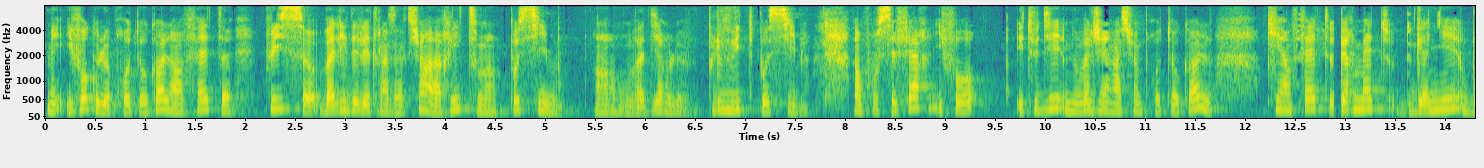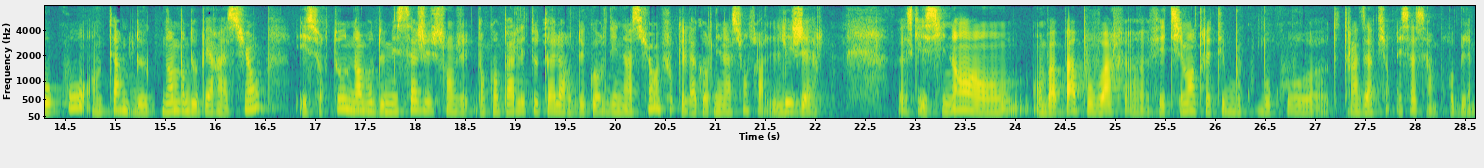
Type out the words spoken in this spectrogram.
Mais il faut que le protocole, en fait, puisse valider les transactions à un rythme possible hein, on va dire le plus vite possible. Donc pour ce faire, il faut étudier une nouvelle génération de protocoles qui en fait permettent de gagner beaucoup en termes de nombre d'opérations et surtout nombre de messages échangés. Donc on parlait tout à l'heure de coordination, il faut que la coordination soit légère parce que sinon, on ne va pas pouvoir euh, effectivement traiter beaucoup, beaucoup euh, de transactions. Et ça, c'est un problème.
